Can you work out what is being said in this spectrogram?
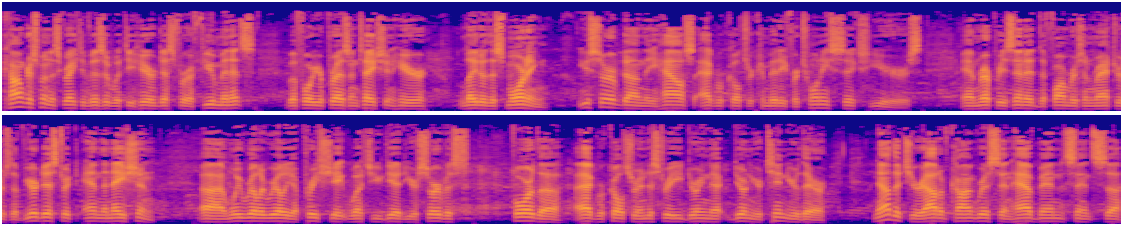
Congressman, it's great to visit with you here just for a few minutes before your presentation here later this morning. You served on the House Agriculture Committee for 26 years and represented the farmers and ranchers of your district and the nation. Uh, we really, really appreciate what you did, your service for the agriculture industry during that during your tenure there. Now that you're out of Congress and have been since uh,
